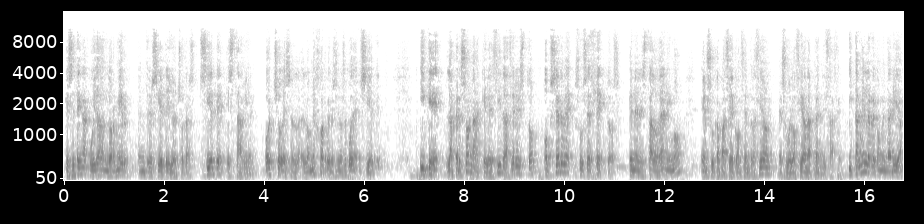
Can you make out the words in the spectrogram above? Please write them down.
que se tenga cuidado en dormir entre 7 y 8 horas. 7 está bien, 8 es lo mejor, pero si no se puede, 7. Y que la persona que decida hacer esto observe sus efectos en el estado de ánimo, en su capacidad de concentración, en su velocidad de aprendizaje. Y también le recomendaría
